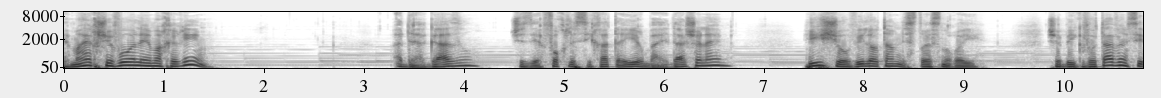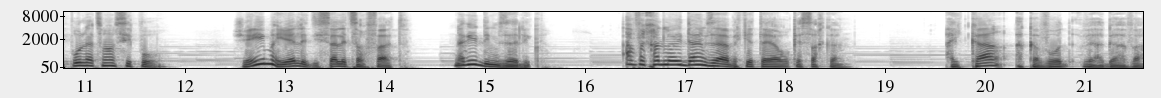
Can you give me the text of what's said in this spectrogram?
ומה יחשבו עליהם אחרים. הדאגה הזו, שזה יהפוך לשיחת העיר בעדה שלהם, היא שהובילה אותם לסטרס נוראי, שבעקבותיו הם סיפרו לעצמם סיפור, שאם הילד ייסע לצרפת, נגיד עם זליק, אף אחד לא ידע אם זה היה בקטע או כשחקן. העיקר הכבוד והגאווה.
